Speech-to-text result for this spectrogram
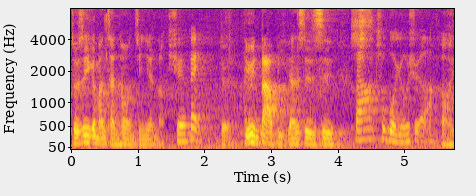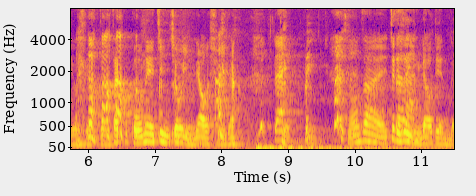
就是一个蛮惨痛的经验了。学费，对，有点大笔，但是是当出国游学了，啊游学，对，在国内进修饮料学这样。对然后在这个是饮料店的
